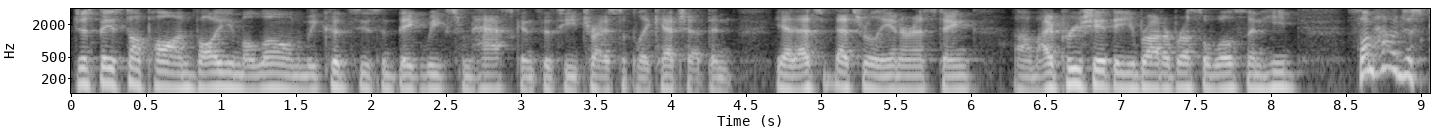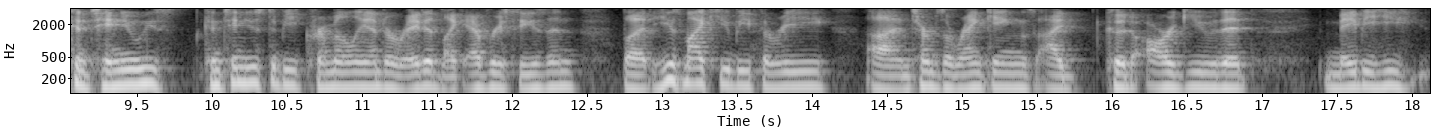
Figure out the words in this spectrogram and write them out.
just based upon volume alone, we could see some big weeks from Haskins as he tries to play catch up. And yeah, that's that's really interesting. Um, I appreciate that you brought up Russell Wilson. He somehow just continues continues to be criminally underrated like every season, but he's my QB three uh, in terms of rankings. I could argue that maybe he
